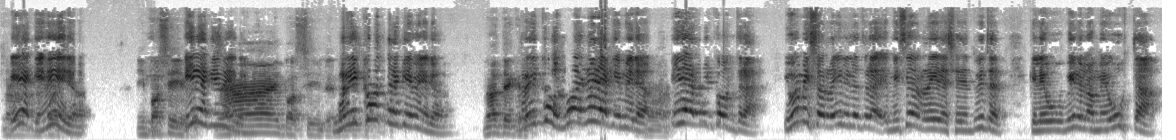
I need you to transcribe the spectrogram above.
No, era quemero. Imposible. Era quemero. Ah, imposible. No recontra quemero. No te creo. Recontra, no, no era quemero, era recontra. Igual me hizo reír el otro me hicieron reír ayer en Twitter, que le vieron los me gusta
